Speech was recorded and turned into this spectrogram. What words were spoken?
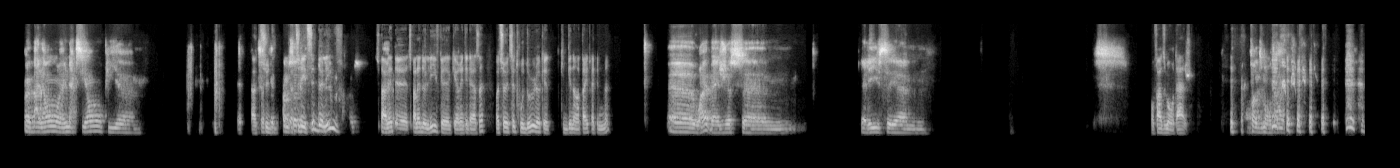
un ballon, une action, puis. Euh, As-tu des titres de livres? Tu parlais de, tu parlais de livres qui auraient été intéressants. As-tu un titre ou deux là, qui te viennent en tête rapidement? Euh, ouais, ben juste. Euh, le livre, c'est. Euh, On va faire du montage. On va faire du montage.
